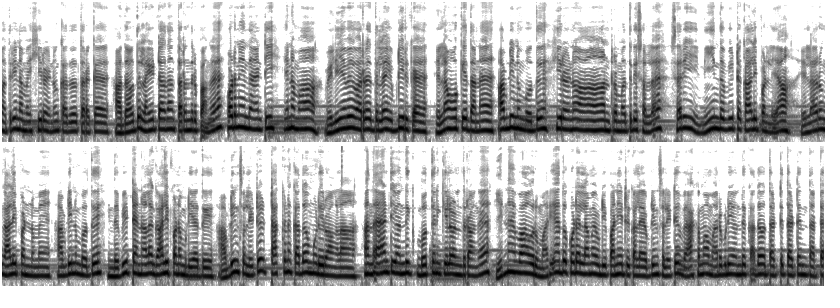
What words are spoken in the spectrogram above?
மாதிரி நம்ம ஹீரோயினும் கதவை திறக்க அதாவது லைட்டாக தான் திறந்துருப்பாங்க. உடனே இந்த ஆண்டி என்னம்மா வெளியவே வர்றதுல எப்படி இருக்க? எல்லாம் ஓகே தானே? அப்படின்னும் போது ஹீரோயினும் ஆன்ற மாதிரி சொல்ல சரி நீ இந்த வீட்டை காலி பண்ணலையா? எல்லாரும் காலி பண்ணணுமே. அப்படின்னும் போது இந்த வீட்டை என்னால் காலி பண்ண முடியாது. அப்படின்னு சொல்லிட்டு டக்குன்னு கதவை மூடிடுவாங்களாம். அந்த ஆன்ட்டி வந்து பொத்துன்னு கீழே விழுந்துருவாங்க என்னவா ஒரு மரியாதை கூட இல்லாமல் இப்படி பண்ணிட்டு இருக்காளே? அப்படின்னு சொல்லிட்டு வேகமாக மறுபடியும் வந்து கதவை தட்டு தட்டுன்னு தட்ட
